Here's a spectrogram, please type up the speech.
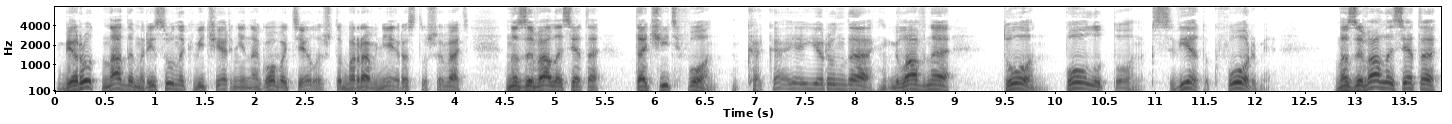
Берут на дом рисунок вечерней ногого тела, чтобы ровнее растушевать. Называлось это «точить фон». Какая ерунда! Главное — тон, полутон, к свету, к форме. Называлось это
